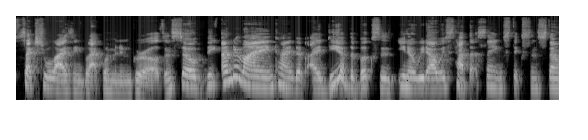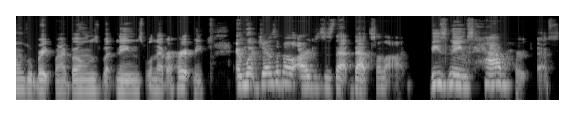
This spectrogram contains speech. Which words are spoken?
sexualizing Black women and girls. And so the underlying kind of idea of the books is, you know, we'd always have that saying, sticks and stones will break my bones, but names will never hurt me. And what Jezebel argues is that that's a lie. These names have hurt us.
